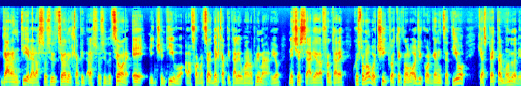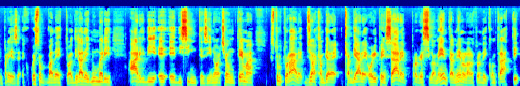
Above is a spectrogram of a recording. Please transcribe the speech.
garantire la sostituzione, del capi- la sostituzione e l'incentivo alla formazione del capitale umano primario necessari ad affrontare questo nuovo ciclo tecnologico organizzativo che aspetta il mondo delle imprese. Ecco, questo va detto, al di là dei numeri aridi e, e di sintesi, no? c'è un tema strutturale, bisogna cambiare, cambiare o ripensare progressivamente almeno la natura dei contratti.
